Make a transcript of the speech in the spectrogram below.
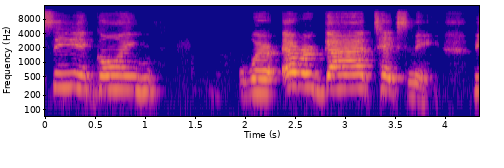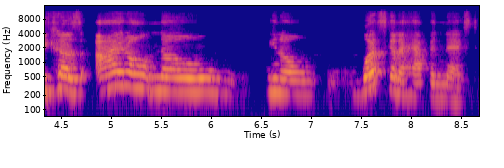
see it going wherever God takes me because I don't know, you know, what's going to happen next.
